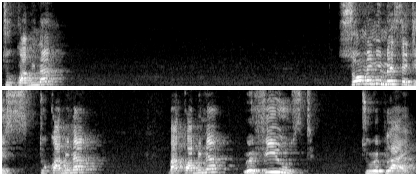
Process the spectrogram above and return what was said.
to Kwabena so many messages to Kwabena, but Kwabena refused to reply.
